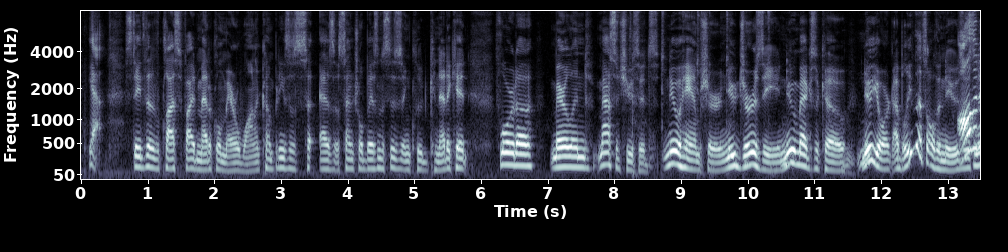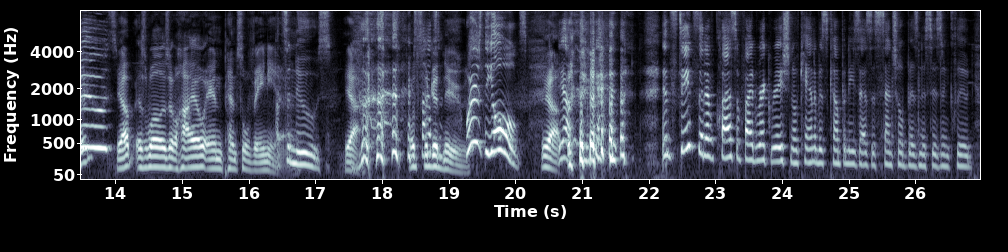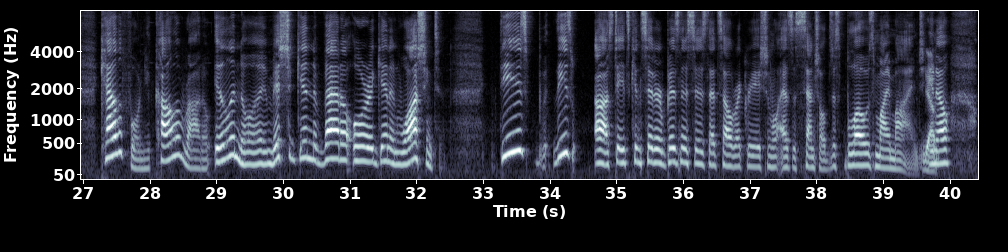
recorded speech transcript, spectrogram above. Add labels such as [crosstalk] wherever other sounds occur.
Yeah. States that have classified medical marijuana companies as, as essential businesses include Connecticut, Florida, Maryland, Massachusetts, New Hampshire, New Jersey, New Mexico, New York. I believe that's all the news. All the it? news. Yep, as well as Ohio and Pennsylvania. That's the news. Yeah. [laughs] What's the good news? Where's the olds? Yeah. Yeah. [laughs] In states that have classified recreational cannabis companies as essential businesses include California, Colorado, Illinois, Michigan, Nevada, Oregon, and Washington. These these uh, states consider businesses that sell recreational as essential. Just blows my mind, Yeah. you know.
